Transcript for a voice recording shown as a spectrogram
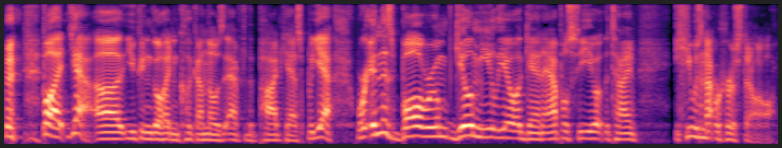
but yeah, uh, you can go ahead and click on those after the podcast. But yeah, we're in this ballroom. Gil Amelio, again, Apple CEO at the time, he was not rehearsed at all.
